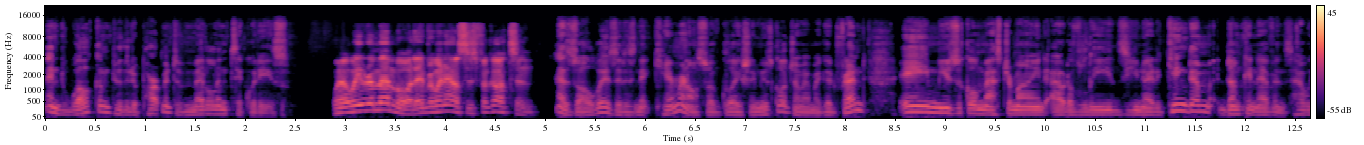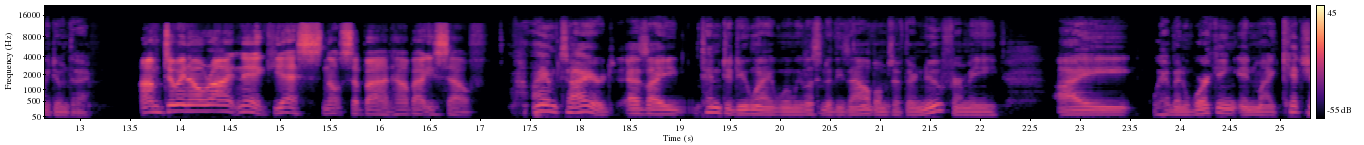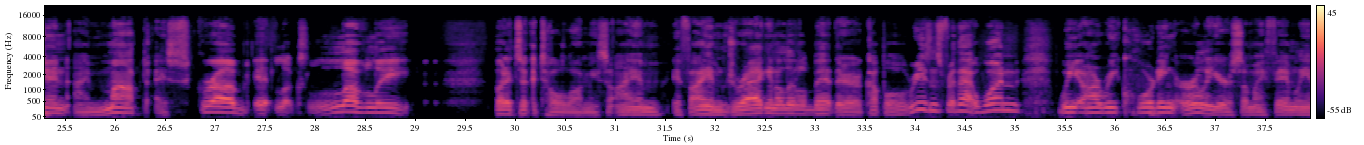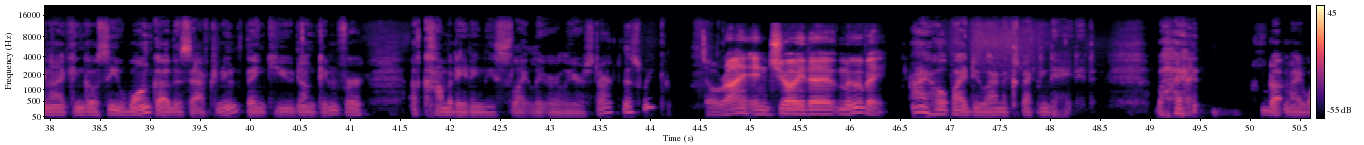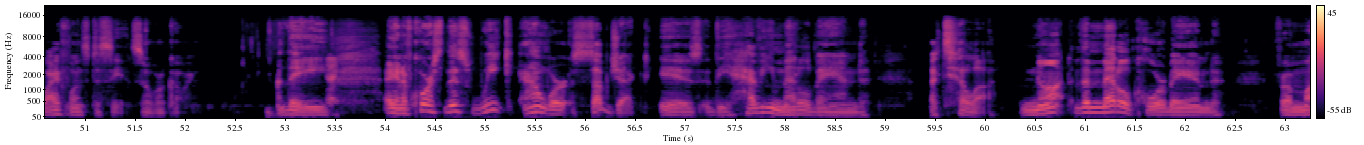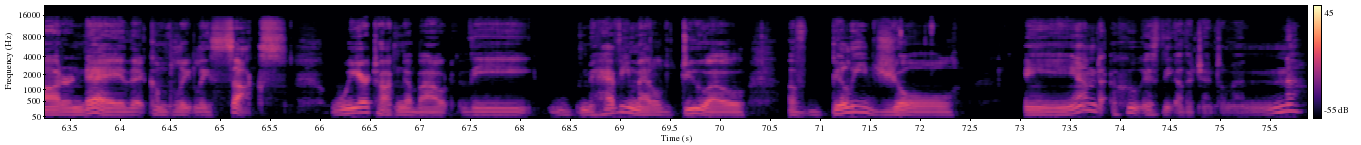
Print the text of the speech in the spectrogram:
and welcome to the Department of Metal Antiquities. Where we remember what everyone else has forgotten. As always, it is Nik Cameron, also of Glacially Musical, joined by my good friend, a musical mastermind out of Leeds, United Kingdom, Duncan Evans. How are we doing today? I'm doing all right, Nik. Yes, not so bad. How about yourself? I am tired, as I tend to do when I when we listen to these albums. If they're new for me, I have been working in my kitchen. I mopped, I scrubbed. It looks lovely, but it took a toll on me. So I am, if I am dragging a little bit, there are a couple reasons for that. One, we are recording earlier, so my family and I can go see Wonka this afternoon. Thank you, Duncan, for accommodating the slightly earlier start this week. It's all right. Enjoy the movie. I hope I do. I'm expecting to hate it, but Okay. but my wife wants to see it, so we're going. They, Okay. and of course, this week our subject is the heavy metal band Attila, not the metalcore band from modern day that completely sucks. We are talking about the heavy metal duo of Billy Joel and who is the other gentleman?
